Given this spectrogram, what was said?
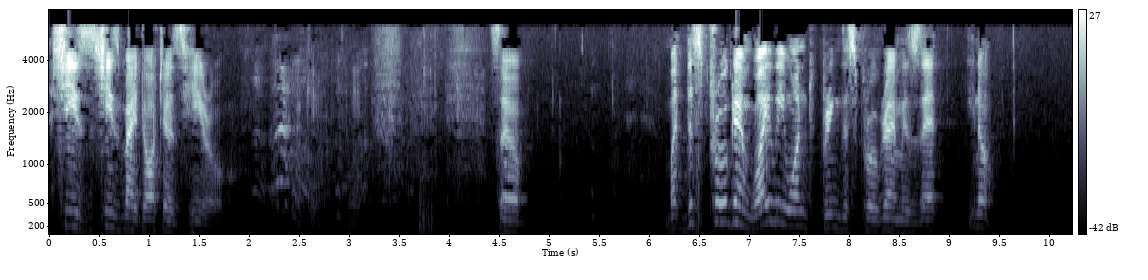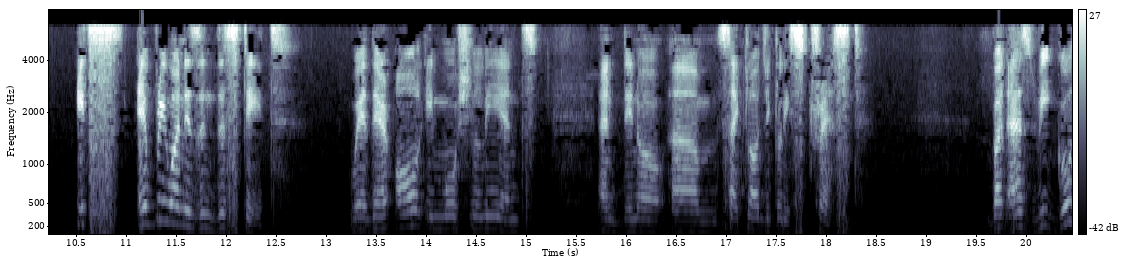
she's she's my daughter's hero. Okay. Yeah. So, but this program, why we want to bring this program is that you know, it's everyone is in this state where they're all emotionally and and you know um, psychologically stressed. But as we go,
